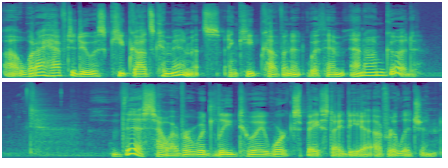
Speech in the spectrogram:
uh, what I have to do is keep God's commandments and keep covenant with Him, and I'm good. This, however, would lead to a works based idea of religion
